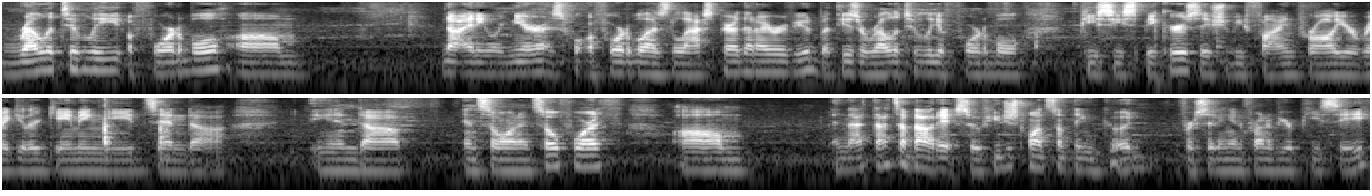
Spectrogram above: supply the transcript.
relatively affordable, um, not anywhere near as affordable as the last pair that I reviewed, but these are relatively affordable PC speakers. They should be fine for all your regular gaming needs and uh, and uh, and so on and so forth. Um, and that that's about it. So if you just want something good for sitting in front of your PC,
